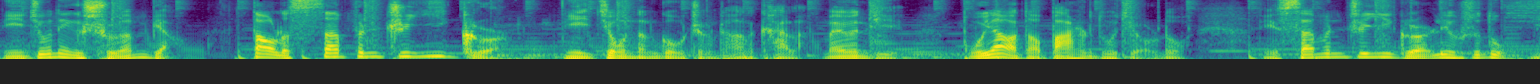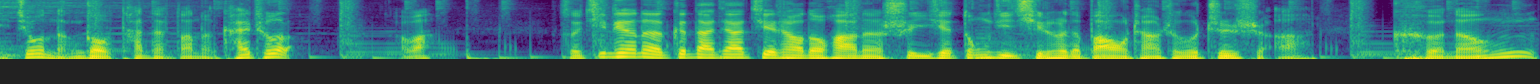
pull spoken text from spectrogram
你就那个水温表。到了三分之一格，你就能够正常的开了，没问题。不要到八十度、九十度，你三分之一格六十度，你就能够坦坦荡荡开车了，好吧？所以今天呢，跟大家介绍的话呢，是一些冬季汽车的保养常识和知识啊。可能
